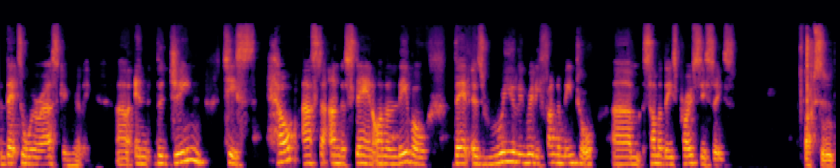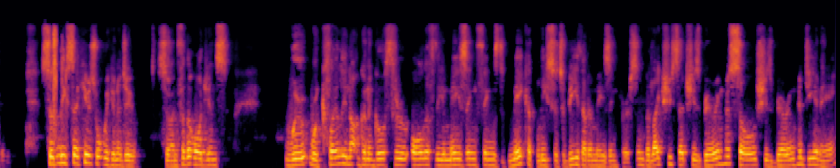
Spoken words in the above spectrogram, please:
And that's all we're asking, really. Uh, and the gene tests help us to understand on a level that is really, really fundamental um, some of these processes. Absolutely. So, Lisa, here's what we're going to do. So, and for the audience, we're, we're clearly not going to go through all of the amazing things that make up Lisa to be that amazing person. But like she said, she's bearing her soul, she's bearing her DNA.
